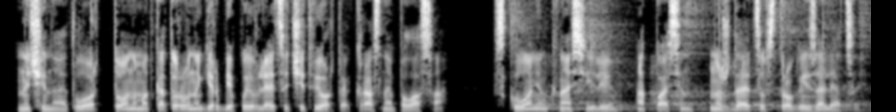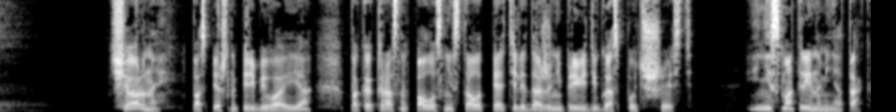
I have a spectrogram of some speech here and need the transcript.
— начинает лорд, тоном от которого на гербе появляется четвертая красная полоса. Склонен к насилию, опасен, нуждается в строгой изоляции. «Черный!» Поспешно перебиваю я, пока красных полос не стало пять или даже не приведи Господь шесть. И не смотри на меня так.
